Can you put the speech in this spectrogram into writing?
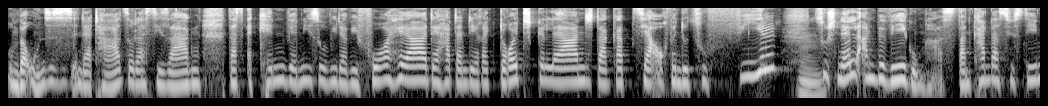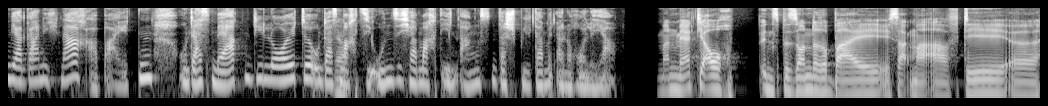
Und bei uns ist es in der Tat so, dass sie sagen, das erkennen wir nicht so wieder wie vorher. Der hat dann direkt Deutsch gelernt. Da gab es ja auch, wenn du zu viel, mhm. zu schnell an Bewegung hast, dann kann das System ja gar nicht nacharbeiten. Und das merken die Leute und das ja. macht sie unsicher, macht ihnen Angst und das spielt damit eine Rolle, ja. Man merkt ja auch insbesondere bei, ich sag mal, AfD, äh,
